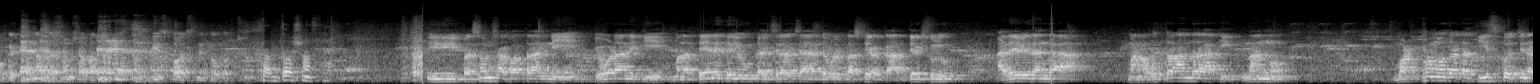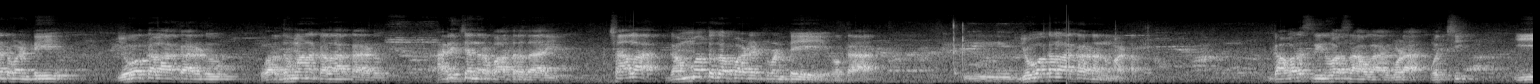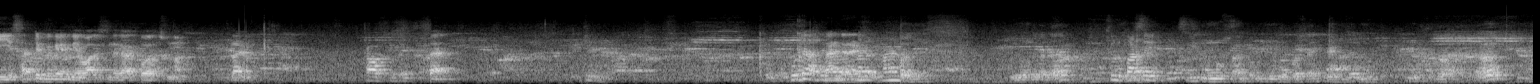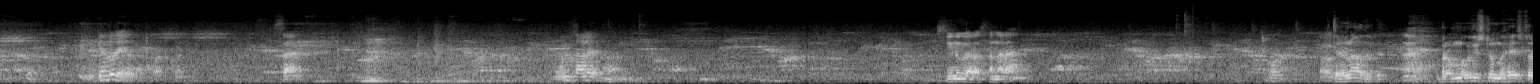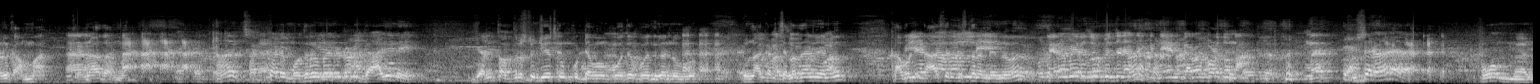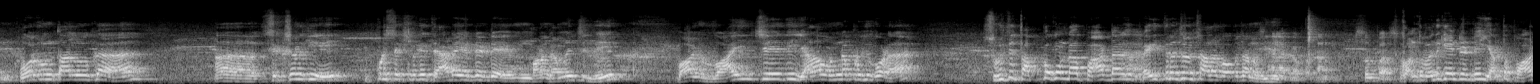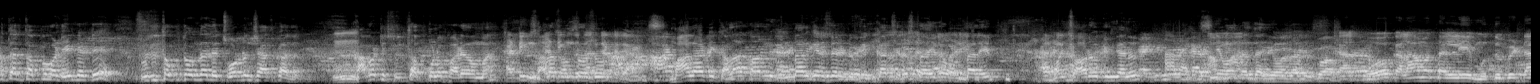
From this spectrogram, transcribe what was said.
ఒక చిన్న ప్రశంసా పత్రం తీసుకోవాల్సిందిగా కోరుచున్నాను సంతోషం సార్. ఈ ప్రశంసా పత్రాన్ని ఇవ్వడానికి మన తేనె తెలుగు కల్చరల్ చారిటబుల్ ట్రస్ట్ యొక్క అధ్యక్షులు అదేవిధంగా మన ఉత్తరాంధ్రకి నన్ను మొట్టమొదట తీసుకొచ్చినటువంటి యువ కళాకారుడు వర్ధమాన కళాకారుడు హరిశ్చంద్ర పాత్రధారి. చాలా గమ్మత్తుగా పాడేటువంటి ఒక యువ కళాకారుడు అనమాట గవర శ్రీనివాసరావు గారు కూడా వచ్చి ఈ సర్టిఫికేట్ని ఇవ్వాల్సిందిగా కోరుచున్నాం. రండి. సార్. చూడు పడతాయి సార్ శ్రీను గారు వస్తున్నారా. త్రినాథుడు. బ్రహ్మ విష్ణు మహేశ్వరులకు అమ్మ. త్రినాథమ్మ. ఆ, చక్కటి మధురమైనటువంటి గాలిని ఎంత అదృష్టం చేసుకుని పుట్టావు పోతే పోతుగా నువ్వు. నువ్వు అక్కడ చిన్నదాన్ని నేను కాబట్టి నేను ఆశీర్వదిస్తున్నాను నేను చూపించడానికి నేను గర్వపడుతున్నా. పూర్వం తాలూకా శిక్షణకి ఇప్పుడు శిక్షణకి తేడా ఏంటంటే మనం గమనించింది వాళ్ళు వాయించేది ఎలా ఉన్నప్పటికీ కూడా శృతి తప్పకుండా పాడడానికి ప్రయత్నించడం చాలా గొప్పతనం. ఇది గొప్పతనం. సూపర్ కొంతమందికి ఏంటంటే ఎంత పాడతారు తప్ప వాళ్ళు ఏంటంటే శృతి తప్పుతుందా లేదు చూడడం చేత కాదు. కాబట్టి శృతి తప్పకుండా పాడావమ్మా. చాలా సంతోషం. మాలాంటి కళాకారులు వినడానికైనా సరే నువ్వు ఇంకా చిరస్థాయిగా ఉండాలి. మంచి ఆరోగ్యంగాను. ధన్యవాదాలు ధన్యవాదాలు. ఓ కలామ తల్లి ముద్దు బిడ్డ.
